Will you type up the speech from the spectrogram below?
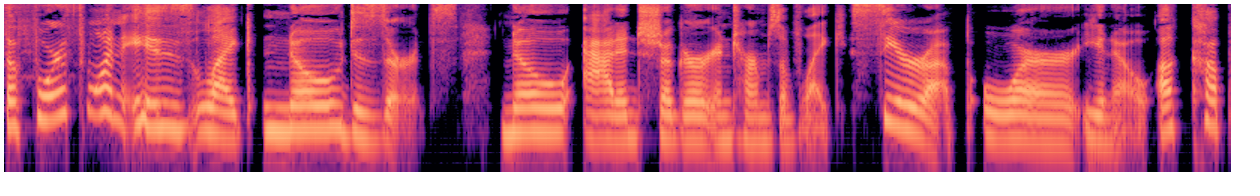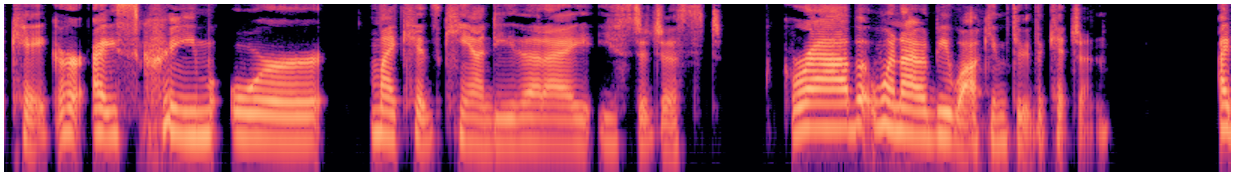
The fourth one is like no desserts, no added sugar in terms of like syrup or, you know, a cupcake or ice cream or my kids' candy that I used to just grab when I would be walking through the kitchen. I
